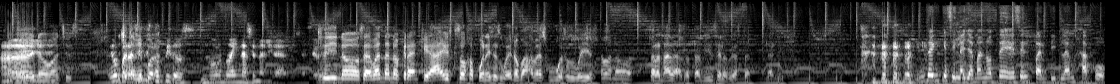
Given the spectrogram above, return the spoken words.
Ay, no manches. Digo, hecho, para ser por- estúpidos, no, no hay nacionalidad. O sea, se- Sí, no, o sea, banda no crean que, ay, es que son japoneses, güey, no mames, uh, esos güeyes. No, no, para nada, o sea, también se las gasta, la neta. Dicen que si la Yamanote es el Pantitlán Japo.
